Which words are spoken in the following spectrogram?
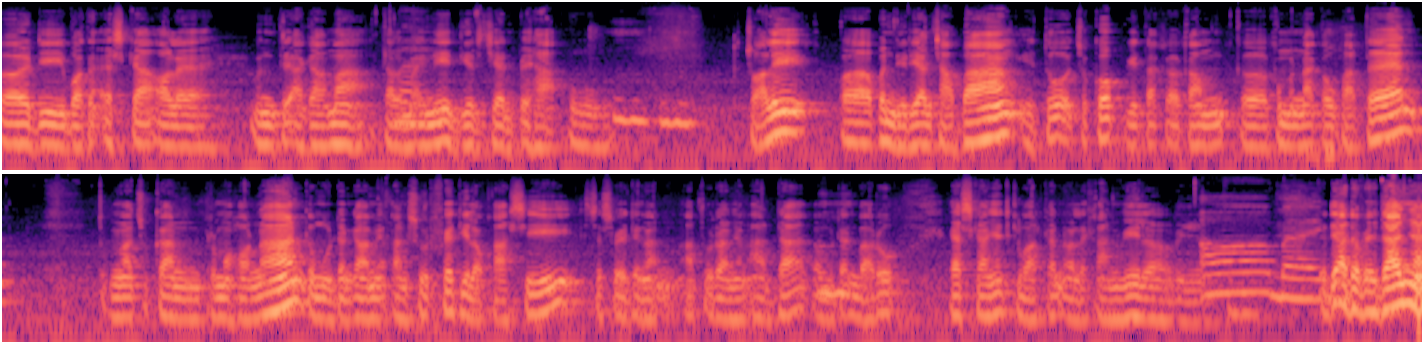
uh, dibuatkan SK oleh Menteri Agama dalam baik. ini Dirjen PHU. Hmm. Kecuali uh, pendirian cabang itu cukup kita ke ke Kemenak Kabupaten untuk mengajukan permohonan, kemudian kami akan survei di lokasi sesuai dengan aturan yang ada, kemudian hmm. baru SK-nya dikeluarkan oleh Kanwil. Gitu. Oh baik. Jadi ada bedanya.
